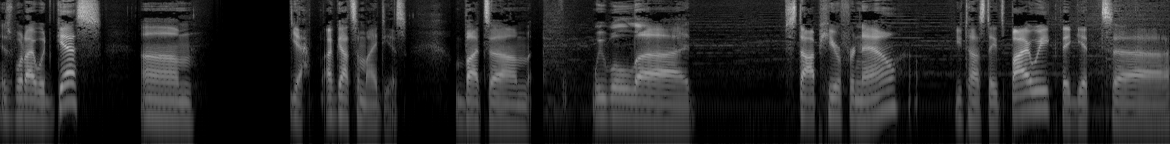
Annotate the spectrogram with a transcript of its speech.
is what I would guess. Um, yeah, I've got some ideas, but um, we will uh, stop here for now. Utah State's bye week. They get uh,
